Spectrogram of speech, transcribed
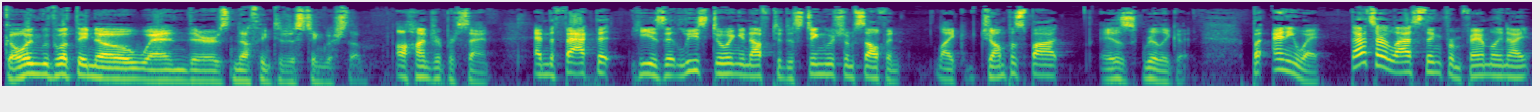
going with what they know when there's nothing to distinguish them. A hundred percent. And the fact that he is at least doing enough to distinguish himself and like jump a spot is really good. But anyway, that's our last thing from family night.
